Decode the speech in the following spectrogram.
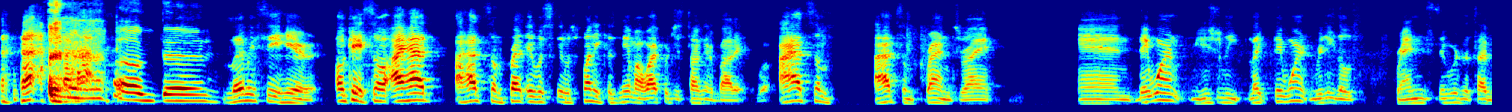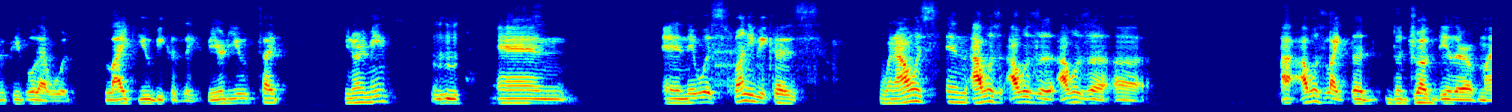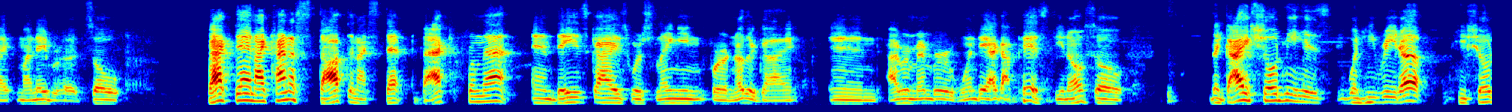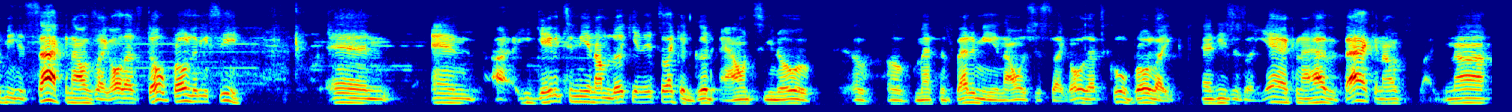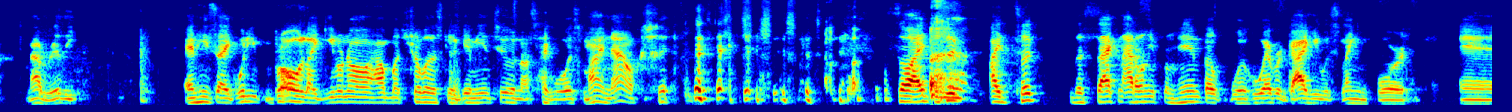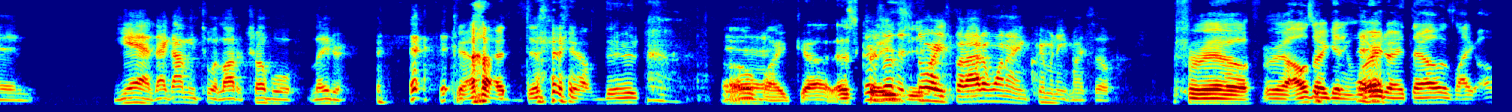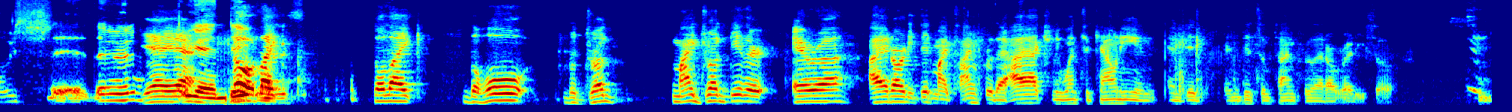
I'm dead. let me see here. Okay, so I had I had some friends. It was it was funny because me and my wife were just talking about it. I had some I had some friends, right? And they weren't usually like they weren't really those friends. They were the type of people that would like you because they feared you type. You know what I mean? hmm and and it was funny because when I was in, I was I was a I was a uh, I, I was like the the drug dealer of my my neighborhood. So back then, I kind of stopped and I stepped back from that. And these guys were slanging for another guy, and I remember one day I got pissed, you know. So the guy showed me his when he read up, he showed me his sack, and I was like, "Oh, that's dope, bro. Let me see." And and I, he gave it to me, and I'm looking. It's like a good ounce, you know, of, of of methamphetamine, and I was just like, "Oh, that's cool, bro." Like, and he's just like, "Yeah, can I have it back?" And I was like, "Nah, not really." And he's like, "What do you, bro? Like, you don't know how much trouble that's gonna get me into." And I was like, "Well, it's mine now." Shit. so I took I took the sack not only from him, but with whoever guy he was slinging for, and yeah, that got me into a lot of trouble later. God damn, dude. Oh my god, that's crazy. There's other stories, but I don't want to incriminate myself. For real, for real. I was already getting worried right there. I was like, oh shit, dude. Yeah, yeah. No, like- So like the whole the drug my drug dealer era, I had already did my time for that. I actually went to county and, and did and did some time for that already. So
